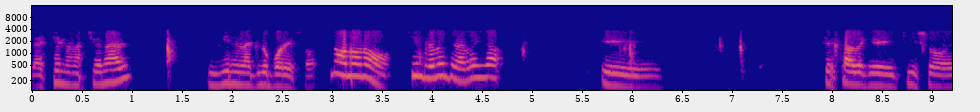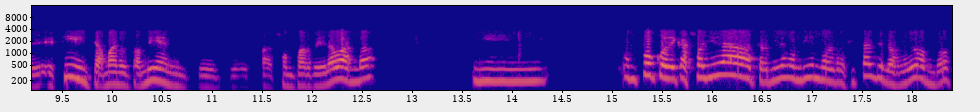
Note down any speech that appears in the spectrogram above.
la escena nacional y viene al club por eso. No, no, no, simplemente la renga eh, se sabe que Chizo es hincha, Manu también, que, son parte de la banda, y un poco de casualidad terminaron viendo el recital de los redondos,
